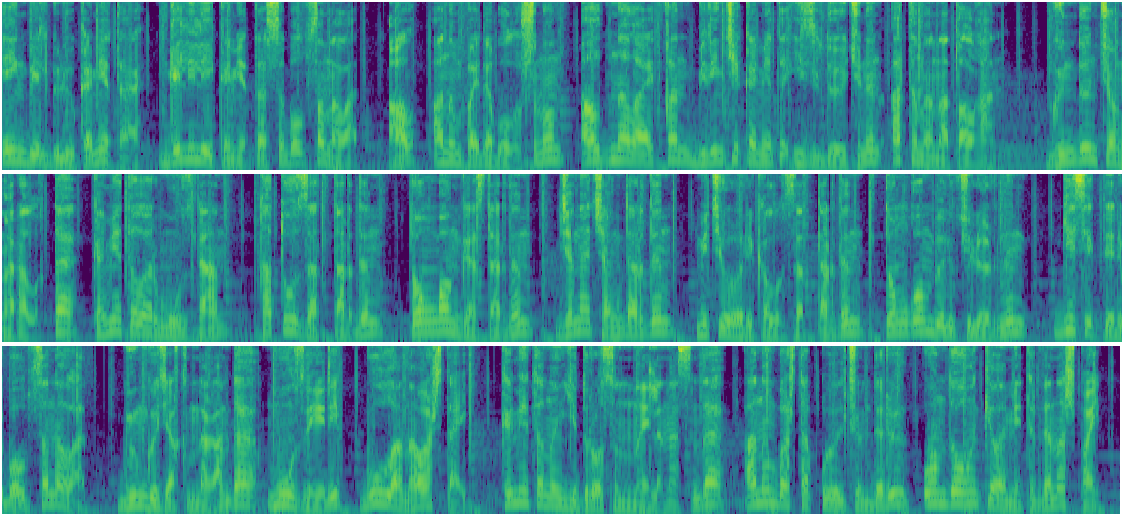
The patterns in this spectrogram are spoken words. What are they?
эң белгилүү комета галилей кометасы болуп саналат. Ал анын пайда болушунун алдын ала айткан биринчи комета изилдөөчүнүн атынан аталган. Күндөн чоң аралыкта кометалар муздан катуу заттардын тоңгон газдардын жана чаңдардын метеорикалык заттардын тоңгон бөлүкчөлөрүнүн кесектери болуп саналат. Күнгө жакындаганда муз эрип буулана баштайт. Кометанын ядросунун айланасында анын баштапкы өлчөмдөрү ондогон километрден ашпайт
